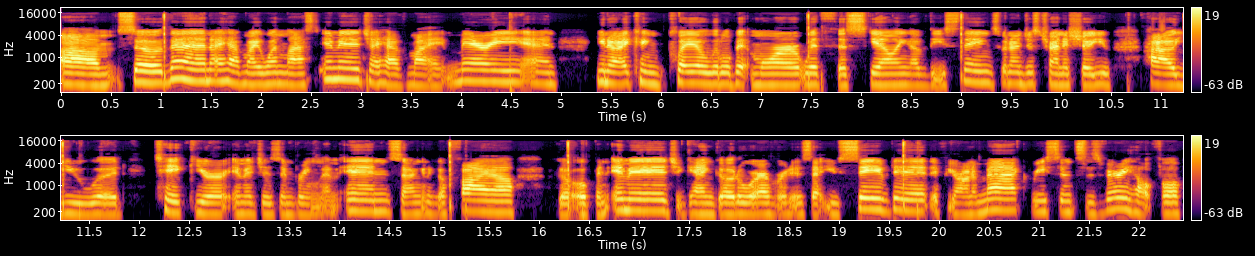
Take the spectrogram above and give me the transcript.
Um, so then I have my one last image. I have my Mary and you know, I can play a little bit more with the scaling of these things, but I'm just trying to show you how you would take your images and bring them in. So I'm going to go File, go Open Image. Again, go to wherever it is that you saved it. If you're on a Mac, Recents is very helpful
